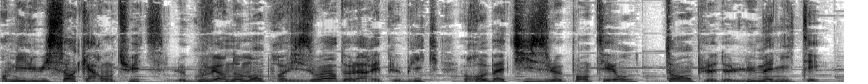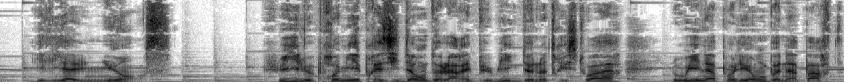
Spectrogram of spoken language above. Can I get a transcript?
En 1848, le gouvernement provisoire de la République rebaptise le Panthéon Temple de l'Humanité. Il y a une nuance. Puis le premier président de la République de notre histoire, Louis-Napoléon Bonaparte,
